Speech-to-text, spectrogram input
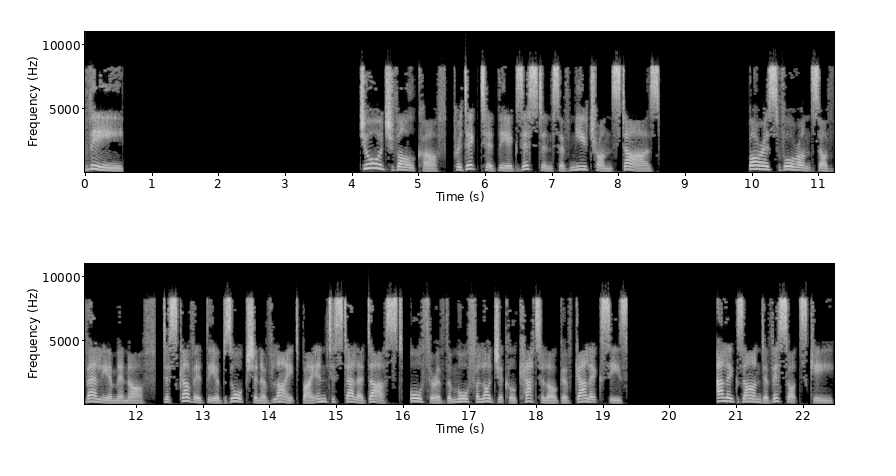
V. George Volkoff, predicted the existence of neutron stars, Boris Vorontsov-Veliaminov, discovered the absorption of light by interstellar dust, author of the Morphological Catalogue of Galaxies Alexander Vysotsky,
